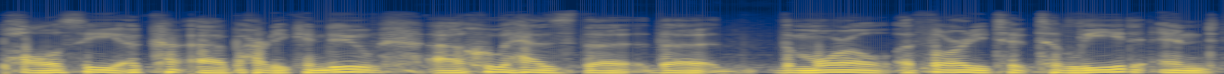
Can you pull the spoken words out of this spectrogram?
policy a, a, party can do, mm-hmm. uh, who has the, the, the moral authority to, to lead, and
